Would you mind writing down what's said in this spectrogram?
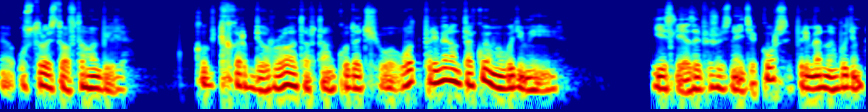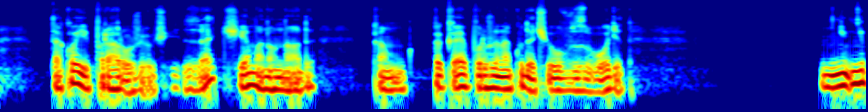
э, устройства автомобиля. Карбюратор, там куда чего. Вот примерно такое мы будем и если я запишусь на эти курсы, примерно будем такое и про оружие учить. Зачем оно надо? Кам, какая пружина куда чего взводит? Не, не,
